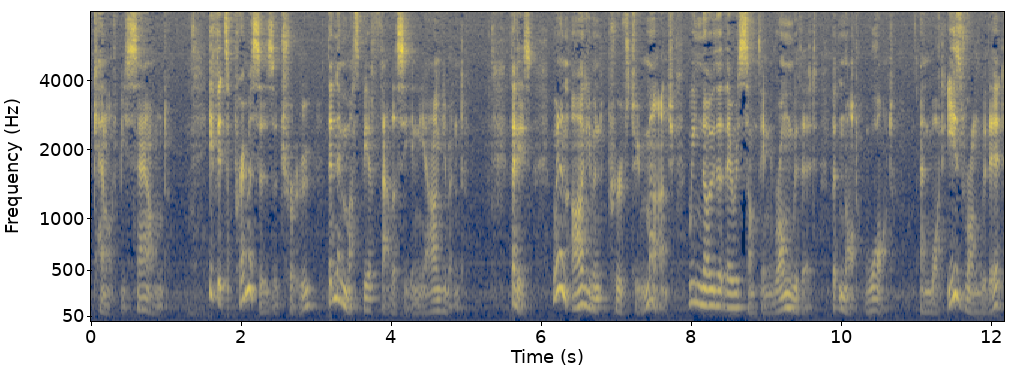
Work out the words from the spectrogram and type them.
cannot be sound. If its premises are true, then there must be a fallacy in the argument. That is, when an argument proves too much, we know that there is something wrong with it, but not what. And what is wrong with it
